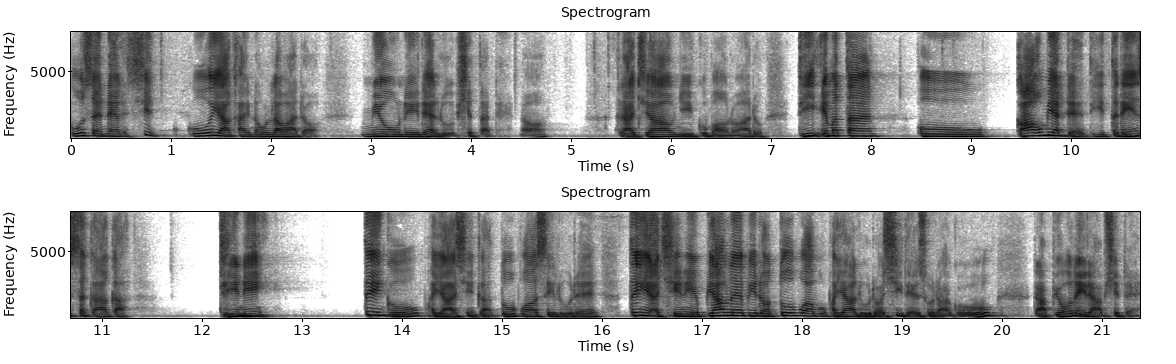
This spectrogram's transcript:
98 900ခိုင်နှုန်းလောက်တော့မြုံနေတဲ့လူဖြစ်တတ်တယ်နော်အဲ့ဒါကြောင့်ညီကိုမောင်တို့တို့ဒီအမတန်ဟိုကောင်းမြတ်တဲ့ဒီသတင်းစကားကဒီနေ့တင့်ကိုဖယားရှင်ကတိုးပွားစေလိုတယ်တင့်ရဲ့အခြေအနေပြောင်းလဲပြီးတော့တိုးပွားဖို့ဖယားလိုတော့ရှိတယ်ဆိုတာကိုဒါပြောနေတာဖြစ်တယ်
